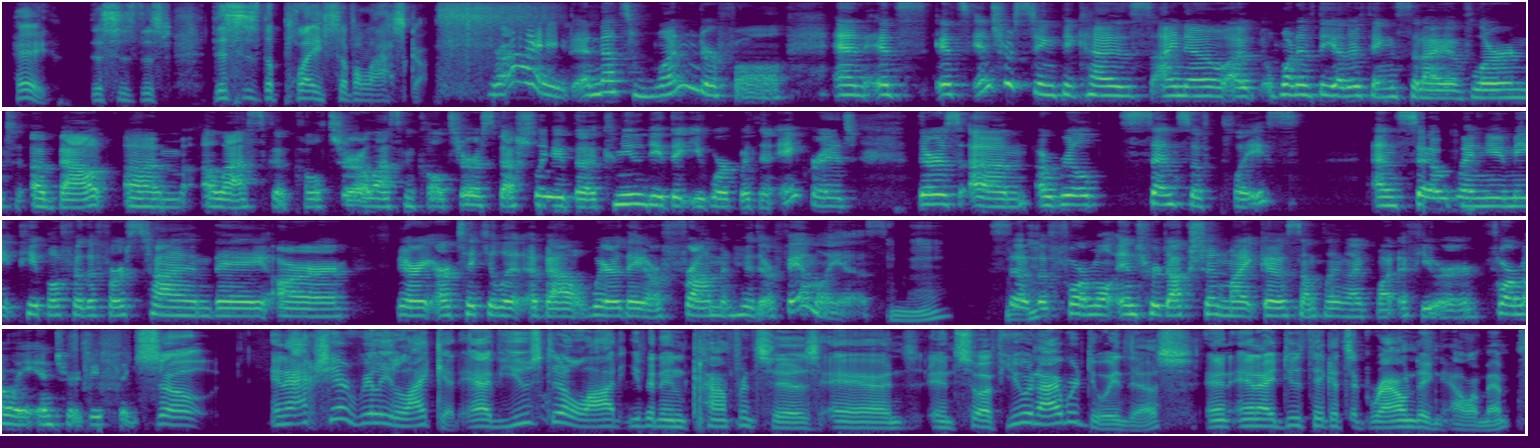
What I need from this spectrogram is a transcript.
hey, this is this this is the place of alaska right and that's wonderful and it's it's interesting because i know uh, one of the other things that i have learned about um, alaska culture alaskan culture especially the community that you work with in anchorage there's um, a real sense of place and so when you meet people for the first time, they are very articulate about where they are from and who their family is. Mm-hmm. So mm-hmm. the formal introduction might go something like, What if you were formally introducing? So, and actually, I really like it. I've used it a lot, even in conferences, and and so if you and I were doing this, and and I do think it's a grounding element.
